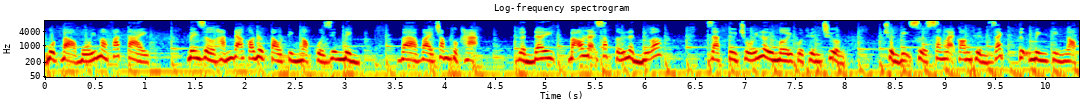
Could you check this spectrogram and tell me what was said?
một bảo bối mà phát tài. Bây giờ hắn đã có được tàu tình ngọc của riêng mình và vài trăm thuộc hạ. Gần đây, bão lại sắp tới lần nữa. Giạt từ chối lời mời của thuyền trưởng, chuẩn bị sửa sang lại con thuyền rách tự mình tình ngọc.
